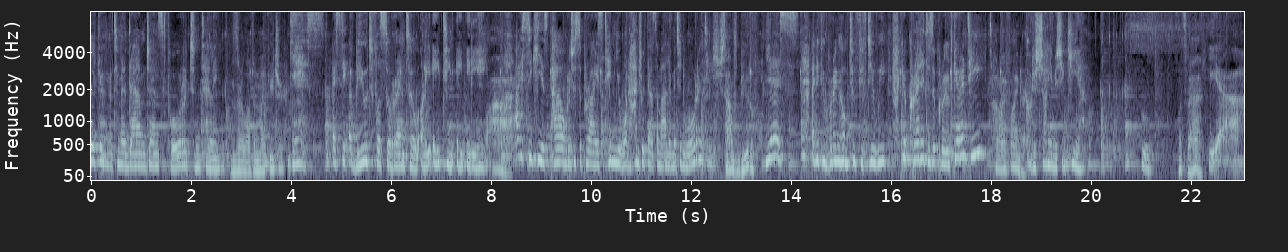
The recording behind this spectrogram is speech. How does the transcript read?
Welcome to Madame Jen's fortune telling. Is there love in my future? Yes, I see a beautiful Sorento, only 18888. Wow. I see Kia's power to surprise 10 year, 100,000 mile limited warranty. She sounds beautiful. Yes, and if you bring home 250 a week, your credit is approved, guaranteed. How do I find her? Go to Shawnee Mission Kia. Ooh, What's that? yeah,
